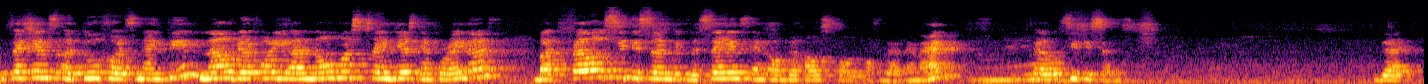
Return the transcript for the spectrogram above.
Ephesians uh, 2 verse 19, Now therefore ye are no more strangers and foreigners, but fellow citizens with the saints and of the household of God. Amen? Amen. Fellow citizens. that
